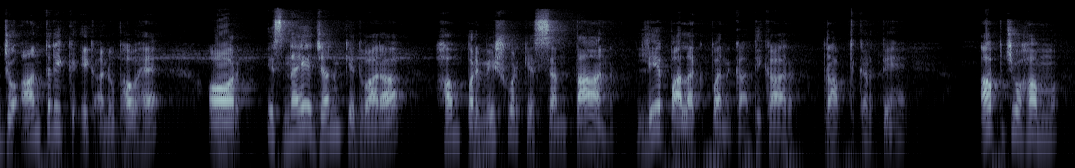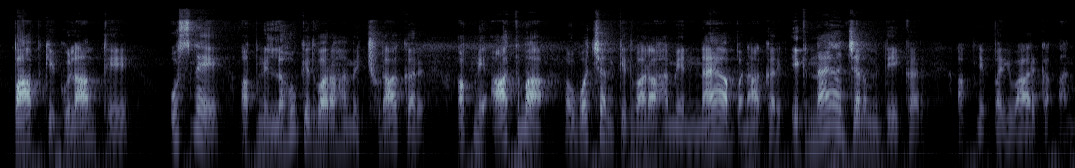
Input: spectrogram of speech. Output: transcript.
जो आंतरिक एक अनुभव है और इस नए जन्म के द्वारा हम परमेश्वर के संतान ले पालकपन का अधिकार प्राप्त करते हैं। अब जो हम पाप के गुलाम थे, उसने अपने लहू के द्वारा हमें छुड़ाकर, अपने आत्मा और वचन के द्वारा हमें नया बनाकर, एक नया जन्म देकर अपने परिवार का अंग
